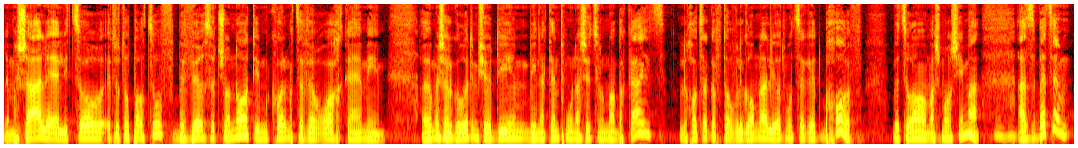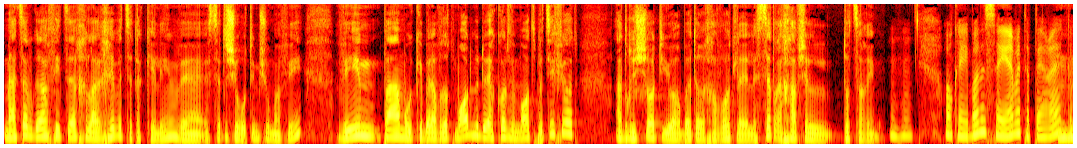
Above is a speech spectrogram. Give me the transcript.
למשל, אה, ליצור את אותו פרצוף בוורסיות שונות עם כל מצבי רוח קיימים. היום יש אלגוריתם שיודעים, בהינתן תמונה שצולמה בקיץ, ללחוץ על כפתור ולגרום לה להיות מוצגת בחורף. בצורה ממש מרשימה. Mm-hmm. אז בעצם מעצב גרפי צריך להרחיב את סט הכלים וסט השירותים שהוא מביא, ואם פעם הוא קיבל עבודות מאוד מדויקות ומאוד ספציפיות, הדרישות יהיו הרבה יותר רחבות לסט רחב של תוצרים. אוקיי, okay, בואו נסיים את הפרק mm-hmm.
